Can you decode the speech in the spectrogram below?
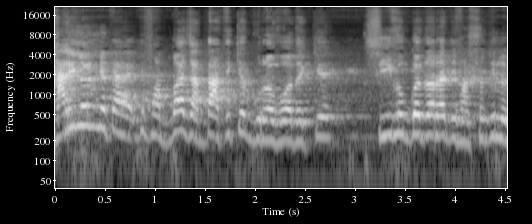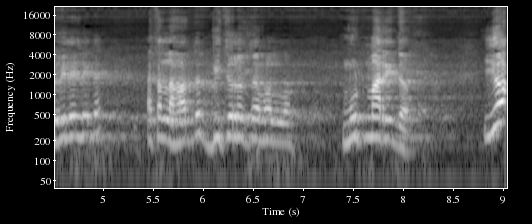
হারি লইন না তাই যে ফাঁদবা যাদা আতিকে গুড়া বুয়া দেখে সি হোক ধরা দি পাঁচশো টি লবি লেলি দে এটা লাহার দে ভিতরে যা বলল। মুট মারি দ। ইয়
